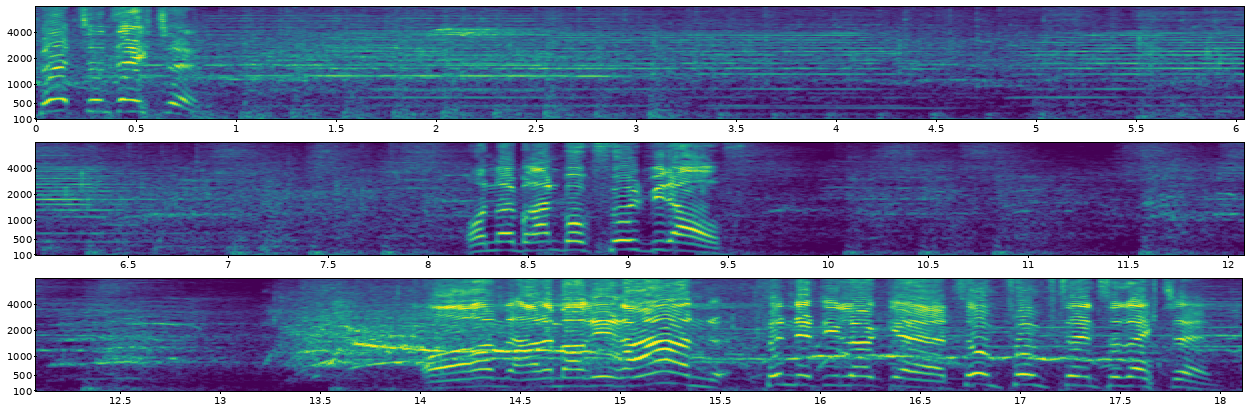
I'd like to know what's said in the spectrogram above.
14, 16. Und Neubrandenburg füllt wieder auf. Und Annemarie Rahn findet die Lücke zum 15 zu 16.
